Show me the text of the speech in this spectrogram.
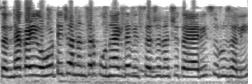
संध्याकाळी ओहोटीच्या नंतर पुन्हा एकदा विसर्जनाची तयारी सुरू झाली.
